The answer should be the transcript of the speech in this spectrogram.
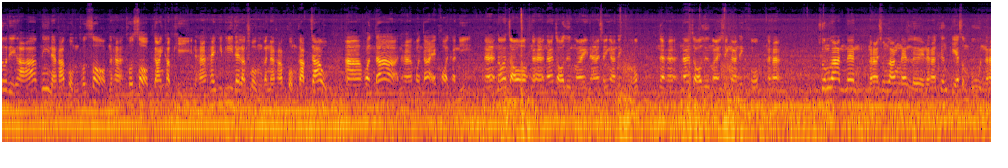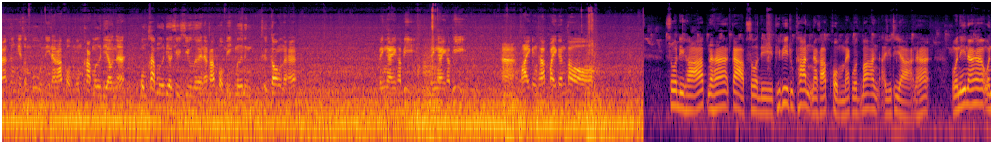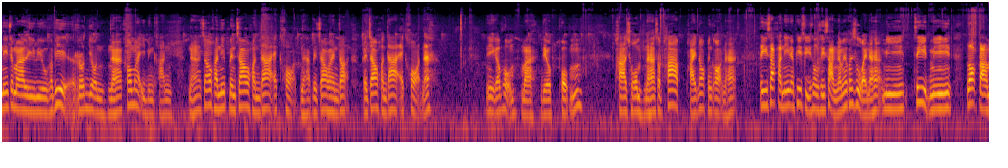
สวัสดีครับนี่นะครับผมทดสอบนะฮะทดสอบการขับขี่นะฮะให้พี่ๆได้รับชมกันนะครับ ผมกับเจ้าอ่าฮอนด้านะฮะฮอนด้าแอคคอร์ดคันนี้นะฮะหน้าจอนะฮะหน้าจอเรือนไม้นะฮะใช้งานได้ครบนะฮะหน้าจอเรือนไม้ใช้งานได้ครบนะฮะช่วงล่างแน่นนะฮะช่วงล่างแน่นเลยนะฮะเครื่องเกียร์สมบูรณ์นะฮะเครื่องเกียร์สมบูรณ์นี่นะครับผมผมขับมือเดียวนะ ผมขับมือเดียวชิวๆเลยนะครับผมอีกมือหนึ่งถือกล้องนะฮะเป็นไงครับพี่เป็นไงครับพี่ อ่าไปกันครับไปกันต่อ สวัสดีครับนะฮะกราบสวัสดีพี่ๆทุกท่านนะครับ ผมแม็กรถบ้านอายุทยานะฮะวันนี้นะฮะวันนี้จะมารีวิวครับพี่รถยนต์นะฮะเข้ามาอีกหนึ่งคันนะฮะเจ้าคันนี้เป็นเจ้า Honda Accord นะฮะเป็นเจ้า Honda เป็นเจ้า Honda Accord นะ นี่ครับผมมาเดี๋ยวผมพาชมนะฮะสภาพภายนอกกันก่อนนะฮะตีซักคันนี้นะพี่สีทรงสีสันนะไม่ค่อยสวยนะฮะมีซีดมีลอกตาม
